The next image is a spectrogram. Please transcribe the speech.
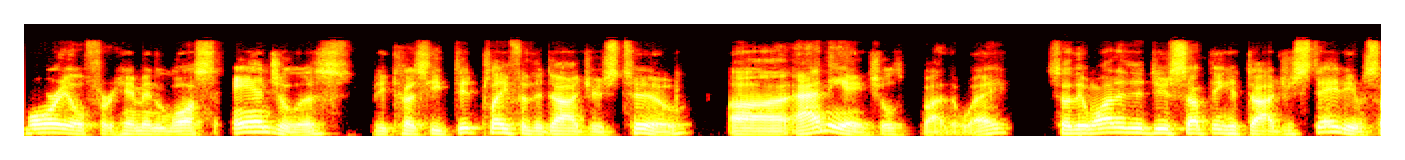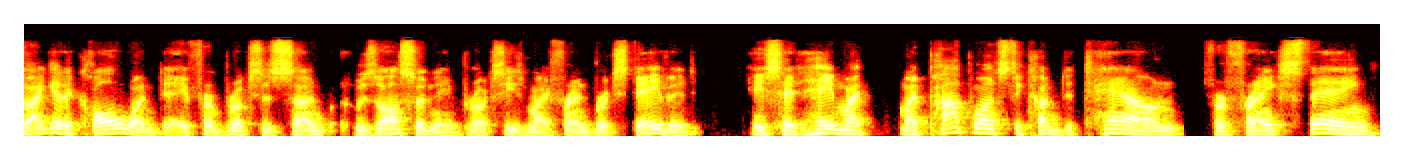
memorial for him in Los Angeles because he did play for the Dodgers too, uh, and the Angels, by the way. So they wanted to do something at Dodger Stadium. So I get a call one day from Brooks's son, who's also named Brooks. He's my friend Brooks David he said, Hey, my, my pop wants to come to town for Frank's thing.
